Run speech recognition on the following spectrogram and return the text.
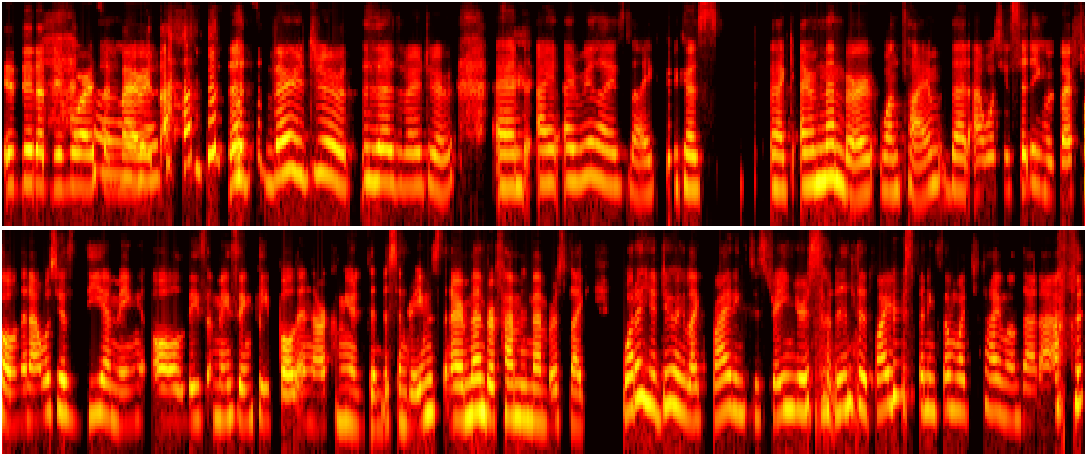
we did a divorce oh and married. That's very true. That's very true. And I I realized like because like I remember one time that I was just sitting with my phone and I was just DMing all these amazing people in our community in and Dreams. And I remember family members like, "What are you doing? Like writing to strangers on the internet? Why are you spending so much time on that app?"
